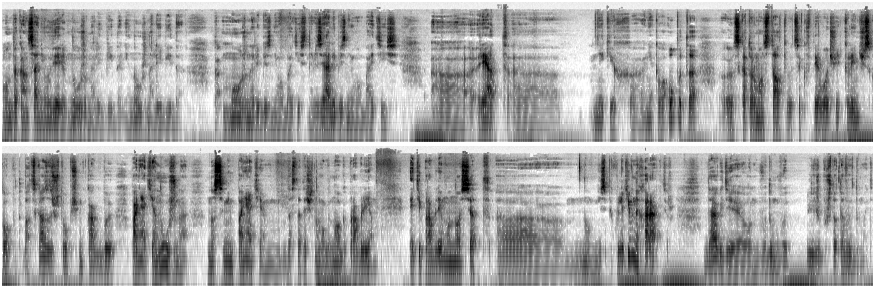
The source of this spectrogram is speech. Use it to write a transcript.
Он до конца не уверен, нужно ли либидо, не нужно ли либидо, можно ли без него обойтись, нельзя ли без него обойтись. Э, ряд неких, некого опыта, с которым он сталкивается, в первую очередь клинического опыта, подсказывает, что, в общем, как бы понятие нужно, но с самим понятием достаточно много проблем. Эти проблемы носят э, ну, не спекулятивный характер, да, где он выдумывает лишь бы что-то выдумать,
